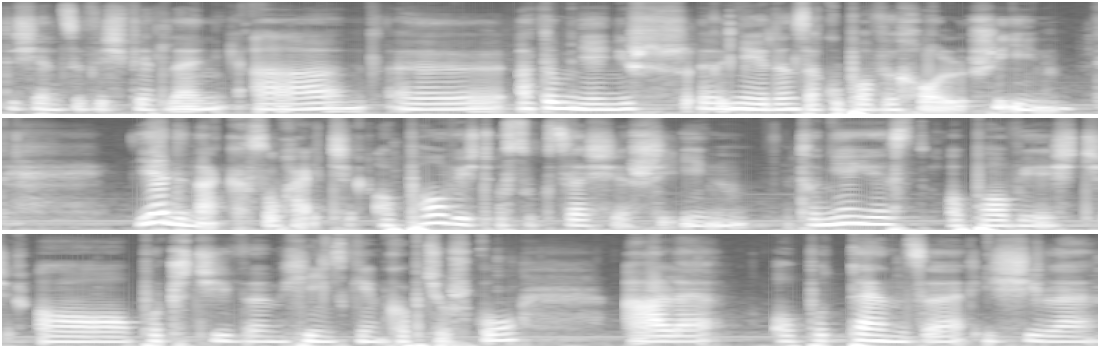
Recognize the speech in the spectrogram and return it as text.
tysięcy wyświetleń, a, e, a to mniej niż nie jeden zakupowy haul Shein. Jednak, słuchajcie, opowieść o sukcesie Shein to nie jest opowieść o poczciwym chińskim kopciuszku, ale o potędze i sile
